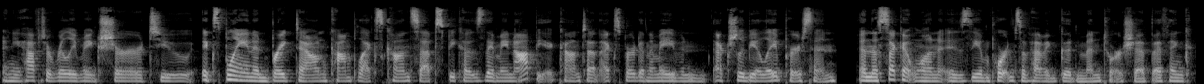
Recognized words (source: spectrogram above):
and you have to really make sure to explain and break down complex concepts because they may not be a content expert and they may even actually be a layperson. And the second one is the importance of having good mentorship. I think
